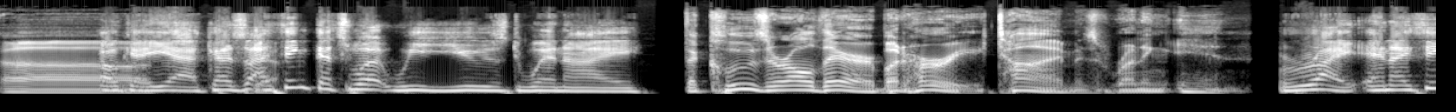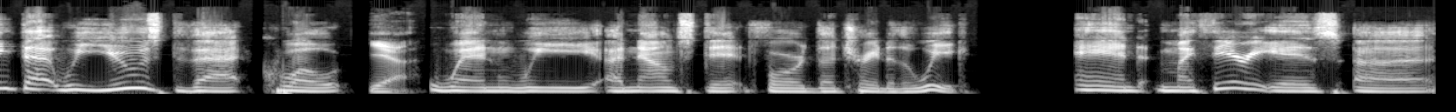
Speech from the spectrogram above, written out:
Uh, okay, yeah, cuz I think that's what we used when I The clues are all there, but hurry, time is running in. right. And I think that we used that quote Yeah. when we announced it for the trade of the week. And my theory is uh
